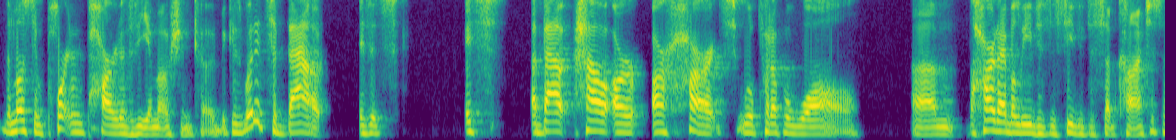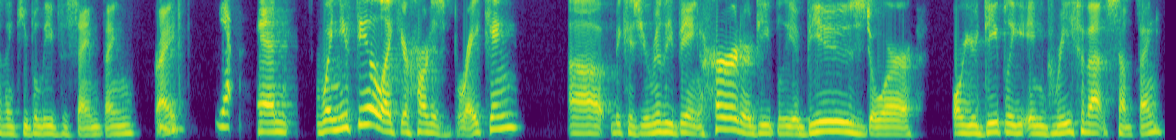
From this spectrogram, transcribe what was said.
the most important part of the emotion code because what it's about is it's it's about how our our hearts will put up a wall. Um, the heart, I believe, is the seat of the subconscious. I think you believe the same thing, right? Yeah. And when you feel like your heart is breaking uh, because you're really being hurt or deeply abused or or you're deeply in grief about something,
